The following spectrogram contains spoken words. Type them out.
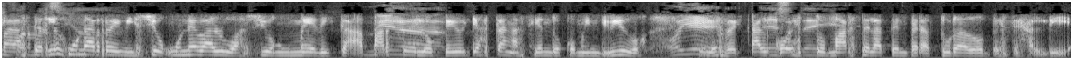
para hacerles una revisión, una evaluación médica, aparte de lo que ellos ya están haciendo como individuos. Oye, que les recalco este- es tomarse la temperatura dos veces al día.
